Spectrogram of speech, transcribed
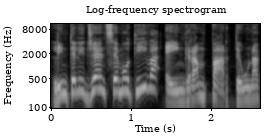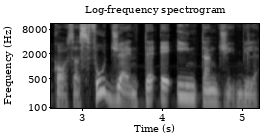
L'intelligenza emotiva è in gran parte una cosa sfuggente e intangibile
